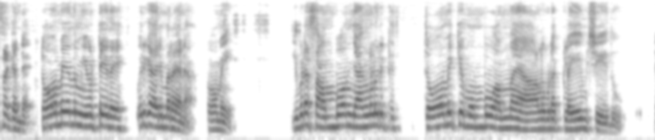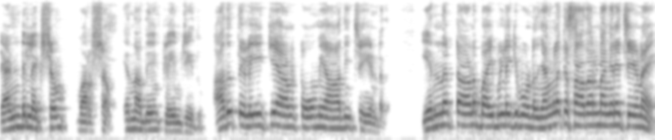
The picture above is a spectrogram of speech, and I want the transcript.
സെക്കൻഡ് ടോമി ഒന്ന് മ്യൂട്ട് ചെയ്തേ. ഒരു കാര്യം പറയാനാ ടോമി. ഇവിടെ സംഭവം ഞങ്ങളൊരു ടോമിക്ക് മുമ്പ് വന്നയാൾ ഇവിടെ ക്ലെയിം ചെയ്തു. രണ്ട് ലക്ഷം വർഷം എന്ന് അദ്ദേഹം ക്ലെയിം ചെയ്തു. അത് തെളിയിക്കുകയാണ് ടോമി ആദ്യം ചെയ്യേണ്ടത്. എന്നിട്ടാണ് ബൈബിളിലേക്ക് പോകേണ്ടത്. ഞങ്ങളൊക്കെ സാധാരണ അങ്ങനെ ചെയ്യണേ.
